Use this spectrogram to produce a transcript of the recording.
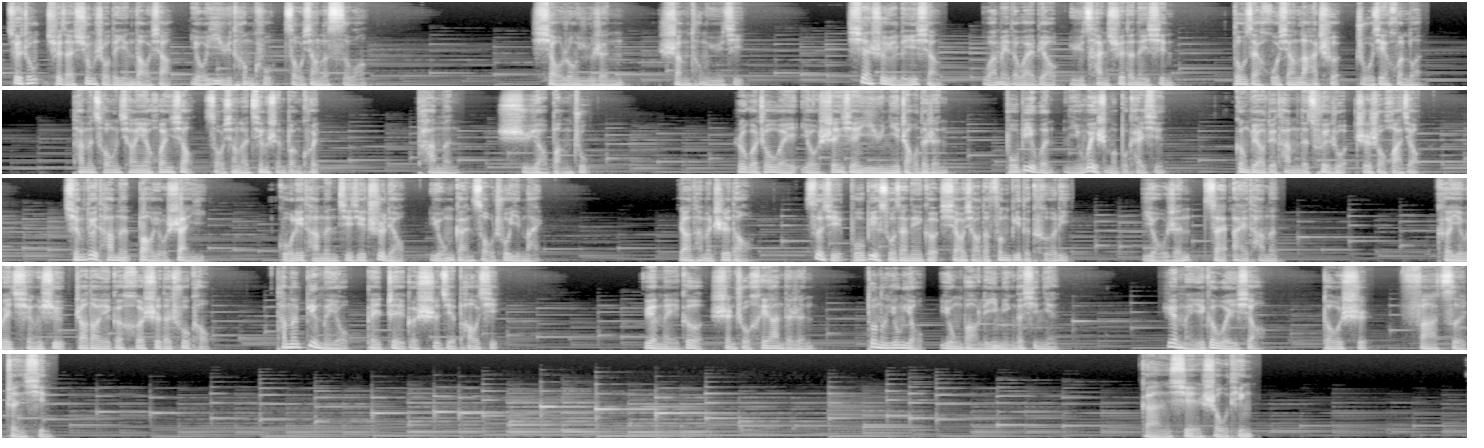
最终却在凶手的引导下，有意与痛苦走向了死亡。笑容于人，伤痛于己。现实与理想，完美的外表与残缺的内心，都在互相拉扯，逐渐混乱。他们从强颜欢笑走向了精神崩溃，他们需要帮助。如果周围有深陷抑郁泥沼的人，不必问你为什么不开心，更不要对他们的脆弱指手画脚，请对他们抱有善意，鼓励他们积极治疗，勇敢走出阴霾，让他们知道，自己不必缩在那个小小的封闭的壳里，有人在爱他们，可以为情绪找到一个合适的出口，他们并没有被这个世界抛弃。愿每个身处黑暗的人，都能拥有拥抱黎明的信念。愿每一个微笑，都是发自真心。感谢收听。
